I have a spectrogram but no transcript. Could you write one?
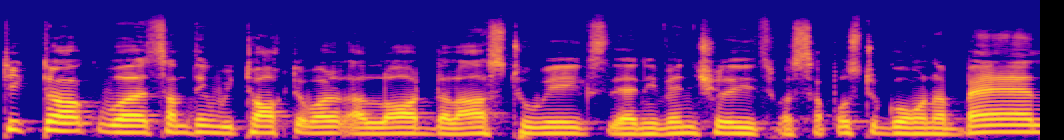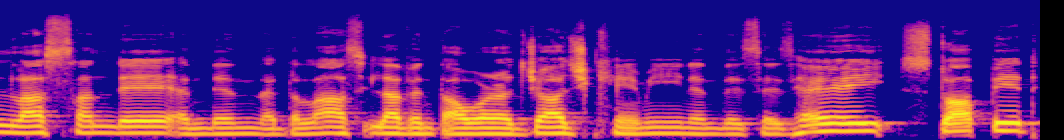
TikTok was something we talked about a lot the last two weeks. Then eventually it was supposed to go on a ban last Sunday. And then at the last 11th hour, a judge came in and they says, Hey, stop it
